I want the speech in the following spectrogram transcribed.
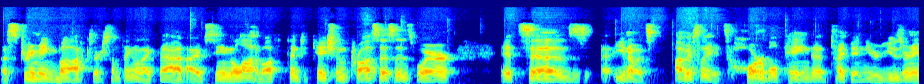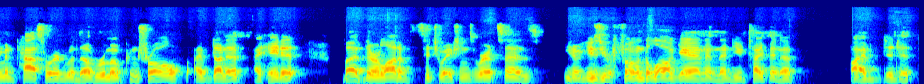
a streaming box or something like that. I've seen a lot of authentication processes where it says, you know, it's obviously it's horrible pain to type in your username and password with a remote control. I've done it. I hate it. But there are a lot of situations where it says, you know, use your phone to log in and then you type in a five digit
